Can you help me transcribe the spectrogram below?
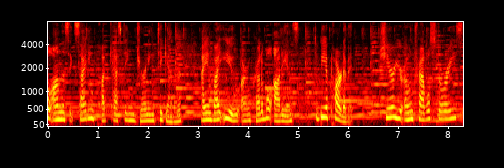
Travel on this exciting podcasting journey together, I invite you, our incredible audience, to be a part of it. Share your own travel stories,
